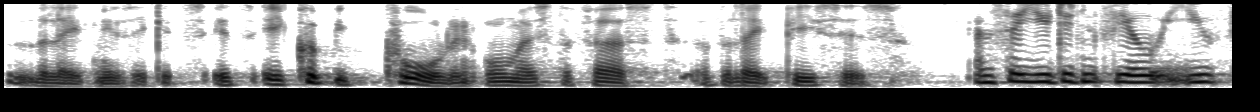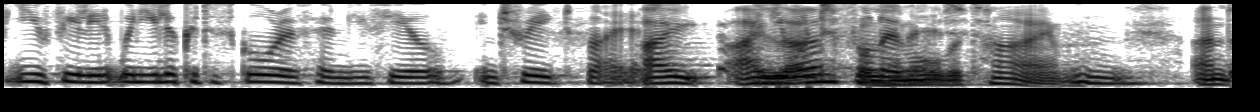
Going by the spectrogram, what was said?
the late music. It's, it's, it could be called almost the first of the late pieces. And so you didn't feel you you feel when you look at a score of him, you feel intrigued by it. I I learned from him it. all the time, mm. and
